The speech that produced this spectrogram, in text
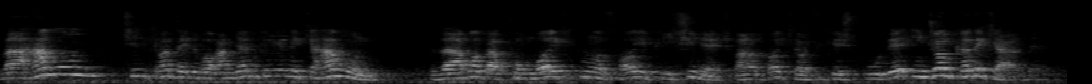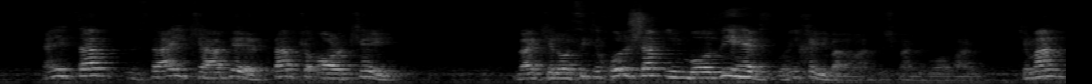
و همون چیزی که من خیلی واقعا دیدم که اینه که همون ضربات و combo هایی که تو نسخه های پیشینش و نسخه های کلاسیکش بوده اینجا هم پیاده کرده. یعنی سب سعی کرده سبک arcade و کلاسیک خودش هم این بازی حفظ کنه. این خیلی برام ارزشمنده واقعا. که من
